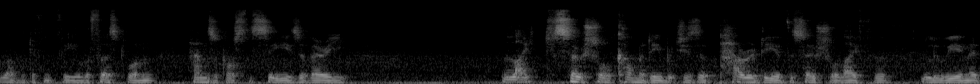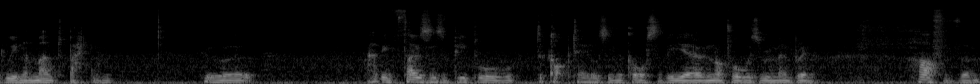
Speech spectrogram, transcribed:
rather different feel. The first one, Hands Across the Sea, is a very light social comedy, which is a parody of the social life of Louis and Edwina Mountbatten, who are having thousands of people to cocktails in the course of a year and not always remembering half of them.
